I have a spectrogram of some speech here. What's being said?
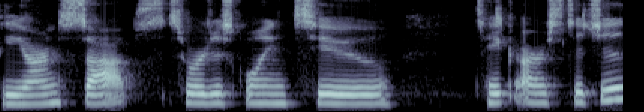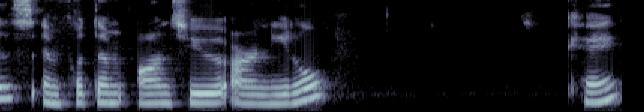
the yarn stops. So we're just going to take our stitches and put them onto our needle. Okay.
